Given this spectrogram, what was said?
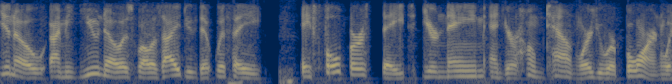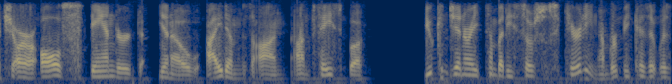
you know, I mean, you know as well as I do that with a a full birth date, your name and your hometown where you were born, which are all standard, you know, items on on Facebook, you can generate somebody's social security number because it was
